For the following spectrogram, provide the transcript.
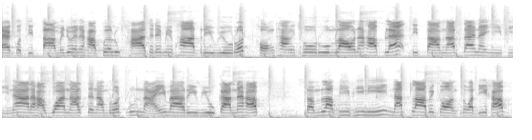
ร์ กดติดตามไปด้วยนะครับ เพื่อลูกค้าจะได้ไม่พลาดรีวิวรถของทางโชว์รูมเรานะครับ และติดตามนัดได้ใน EP หน้านะครับ ว่านัดจะนำรถรุ่นไหนมารีวิวกันนะครับสำหรับ EP นี้นัดลาไปก่อน สวัสดีครับ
